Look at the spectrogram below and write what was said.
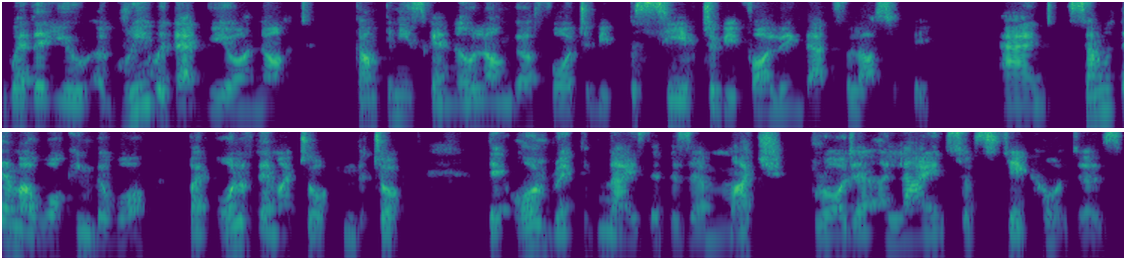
Whether you agree with that view or not, companies can no longer afford to be perceived to be following that philosophy. And some of them are walking the walk, but all of them are talking the talk they all recognize that there's a much broader alliance of stakeholders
